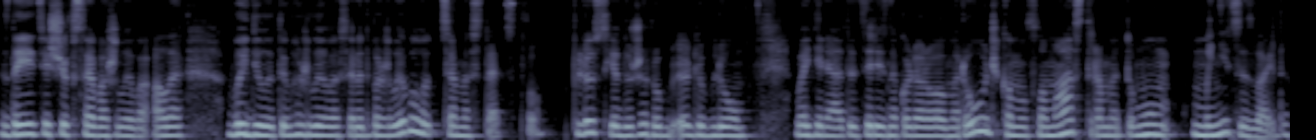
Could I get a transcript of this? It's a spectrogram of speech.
Здається, що все важливе, але виділити важливе серед важливого це мистецтво. Плюс я дуже люблю виділяти це різнокольоровими ручками, фломастерами, тому мені це зайде.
